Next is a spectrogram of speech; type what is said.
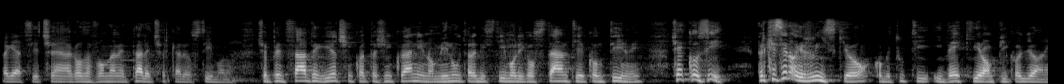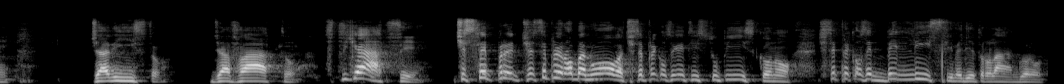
Ragazzi, c'è una cosa fondamentale, è cercare lo stimolo. Cioè, pensate che io a 55 anni non mi nutra di stimoli costanti e continui? Cioè, è così. Perché se no il rischio, come tutti i vecchi rompicoglioni, già visto, già fatto, sti cazzi! C'è sempre, c'è sempre, roba nuova, c'è sempre cose che ti stupiscono, c'è sempre cose bellissime dietro l'angolo.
